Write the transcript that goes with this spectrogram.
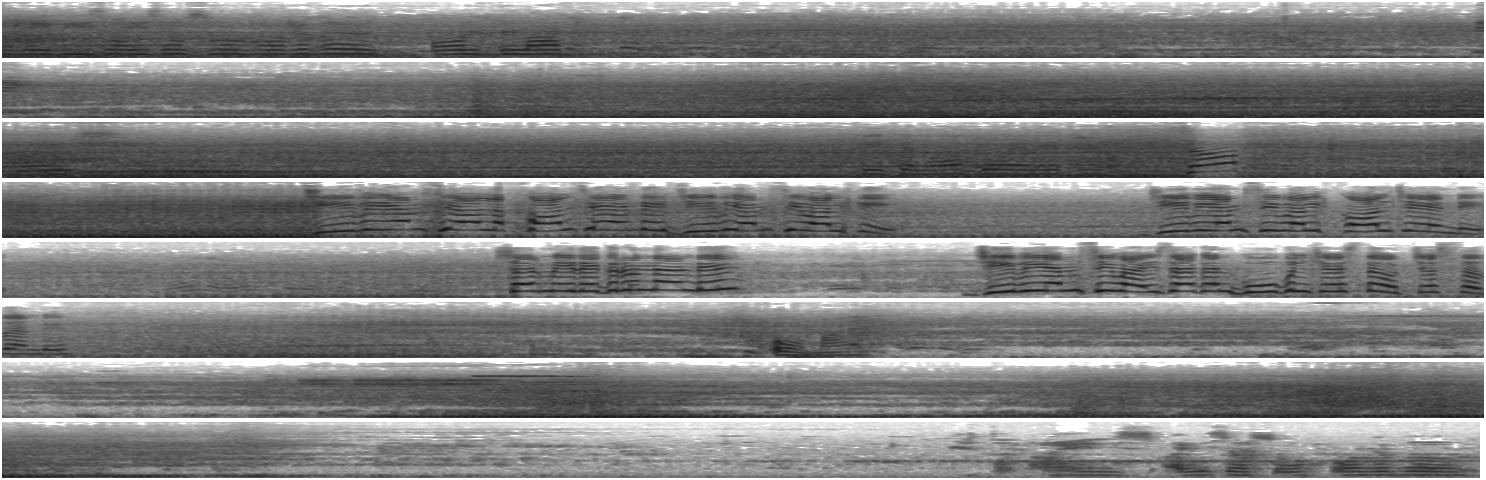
The baby's eyes are so horrible. All blood. they cannot do anything. Sir, GV. GVMC వాళ్ళకి. GVMC వాళ్ళకి call చేయండి. Sir మీ దగ్గర ఉందా అండి? GVMC Vizag అని Google చేస్తే వచ్చేస్తుందండి. ఓ మా eyes, eyes are so horrible.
